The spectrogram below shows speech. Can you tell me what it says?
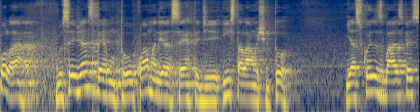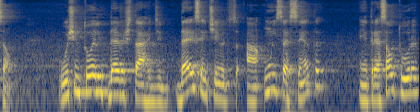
Olá, você já se perguntou qual a maneira certa de instalar um extintor? E as coisas básicas são: o extintor ele deve estar de 10 centímetros a 1,60 entre essa altura.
